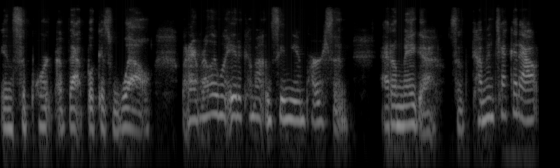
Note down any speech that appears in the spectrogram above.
in support of that book as well. But I really want you to come out and see me in person at Omega. So come and check it out.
